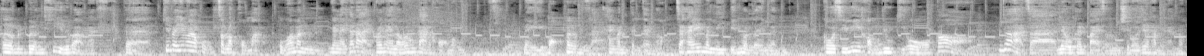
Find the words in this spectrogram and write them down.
เออมันเปลืองที่หรือเปล่านะ แต่คิดไปคิดมาผมสำหรับผมอะ่ะ ผมว่ามันยังไงก็ได้เพราะยังไงเราก็ต้องการของมาอุดในบล็อกเพิ่มอยู่ล้วให้มันเต็มๆเนาะจะให้มันรีพิ้นหมดเลยเหมือนโกซีรีของยูกิโอก็ ก็อาจจะเร็วเกินไปสำหรับชิโร่ที่จะทำอย่างนั้นเนาะ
